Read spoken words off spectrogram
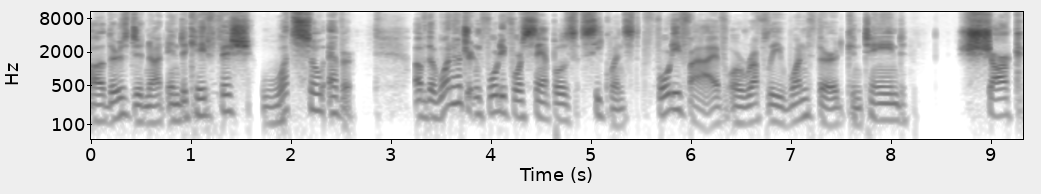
Others did not indicate fish whatsoever. Of the 144 samples sequenced, 45, or roughly one third, contained shark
